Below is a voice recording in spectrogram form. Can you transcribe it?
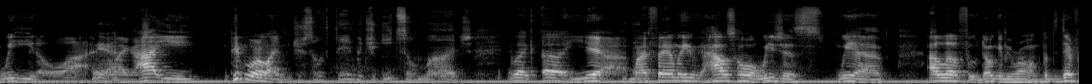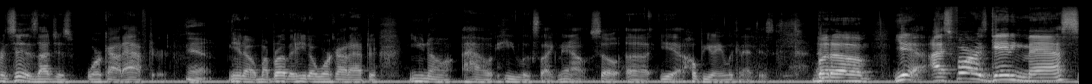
We eat a lot. Mm-hmm. Yeah. Like I eat. People are like, "You're so thin, but you eat so much." Like, uh, yeah. My family household, we just we have. I love food. Don't get me wrong, but the difference is I just work out after. Yeah. You know, my brother, he don't work out after. You know how he looks like now. So, uh, yeah, hope you ain't looking at this. But um, yeah, as far as gaining mass,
